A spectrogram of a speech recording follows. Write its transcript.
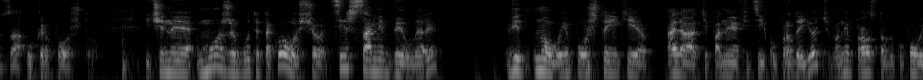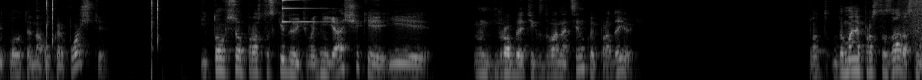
за Укрпошту. І чи не може бути такого, що ці ж самі дилери від нової пошти, які аля, типа, неофіційку продають, вони просто викуповують лоти на Укрпошті, і то все просто скидують в одні ящики і роблять X2 націнку і продають. От до мене просто зараз, ну,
